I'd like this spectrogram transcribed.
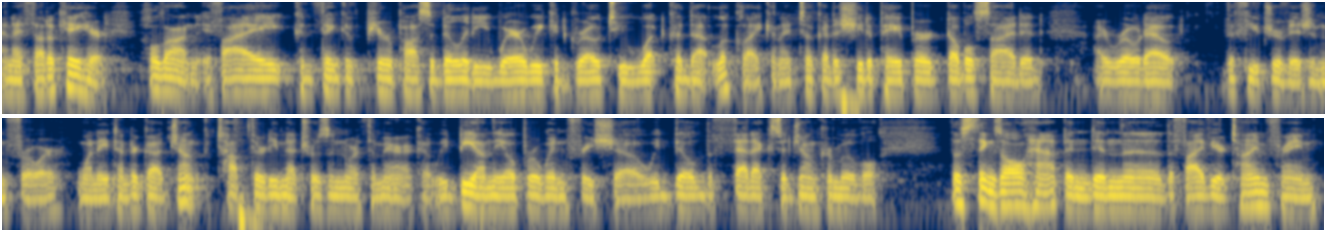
And I thought, okay, here, hold on. If I could think of pure possibility where we could grow to, what could that look like? And I took out a sheet of paper, double sided. I wrote out the future vision for 1 800 Got Junk, top 30 metros in North America. We'd be on the Oprah Winfrey show. We'd build the FedEx of junk removal. Those things all happened in the, the five year time frame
